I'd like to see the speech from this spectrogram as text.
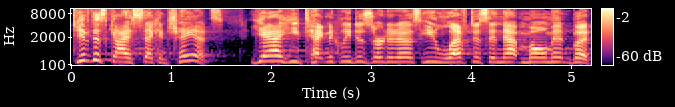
give this guy a second chance. Yeah, he technically deserted us, he left us in that moment, but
